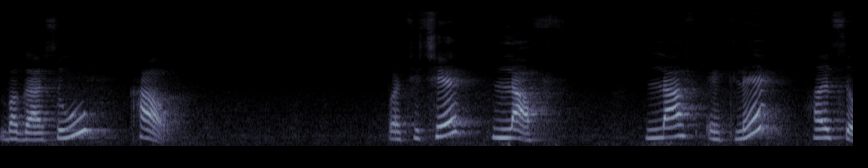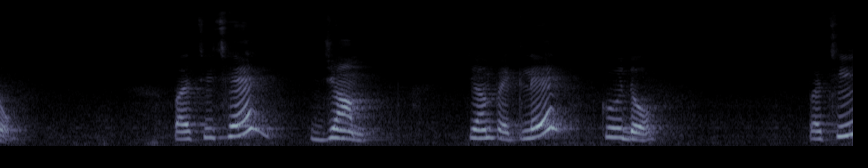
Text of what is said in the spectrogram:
બગાસું ખાઓ પછી છે લાફ લાફ એટલે હસો પછી છે જમ્પ જમ્પ એટલે કૂદો પછી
